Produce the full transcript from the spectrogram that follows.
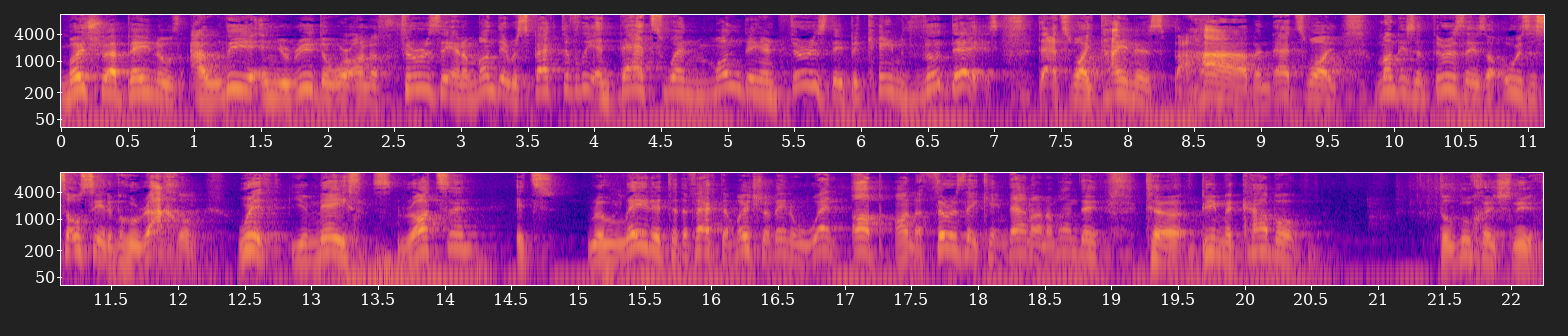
Moshe Rabbeinu's Aliyah and Yerida were on a Thursday and a Monday respectively, and that's when Monday and Thursday became the days. That's why Tainus, Bahab, and that's why Mondays and Thursdays are always associated with Yemei Ratzin. It's related to the fact that Moshe Rabbeinu went up on a Thursday, came down on a Monday to be Makabel the Luchas Shniyas.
